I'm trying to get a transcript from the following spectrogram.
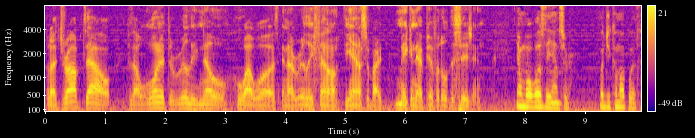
but I dropped out because I wanted to really know who I was, and I really found the answer by making that pivotal decision. And what was the answer? What'd you come up with?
